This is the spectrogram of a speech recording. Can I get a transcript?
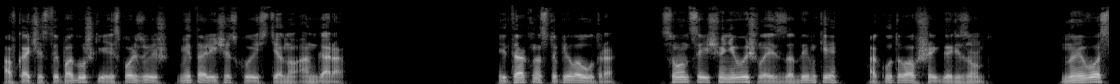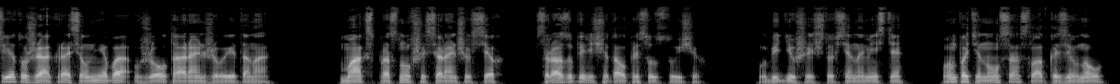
а в качестве подушки используешь металлическую стену ангара. Итак, наступило утро. Солнце еще не вышло из-за дымки, окутывавшей горизонт. Но его свет уже окрасил небо в желто-оранжевые тона. Макс, проснувшийся раньше всех, сразу пересчитал присутствующих. Убедившись, что все на месте, он потянулся, сладко зевнул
